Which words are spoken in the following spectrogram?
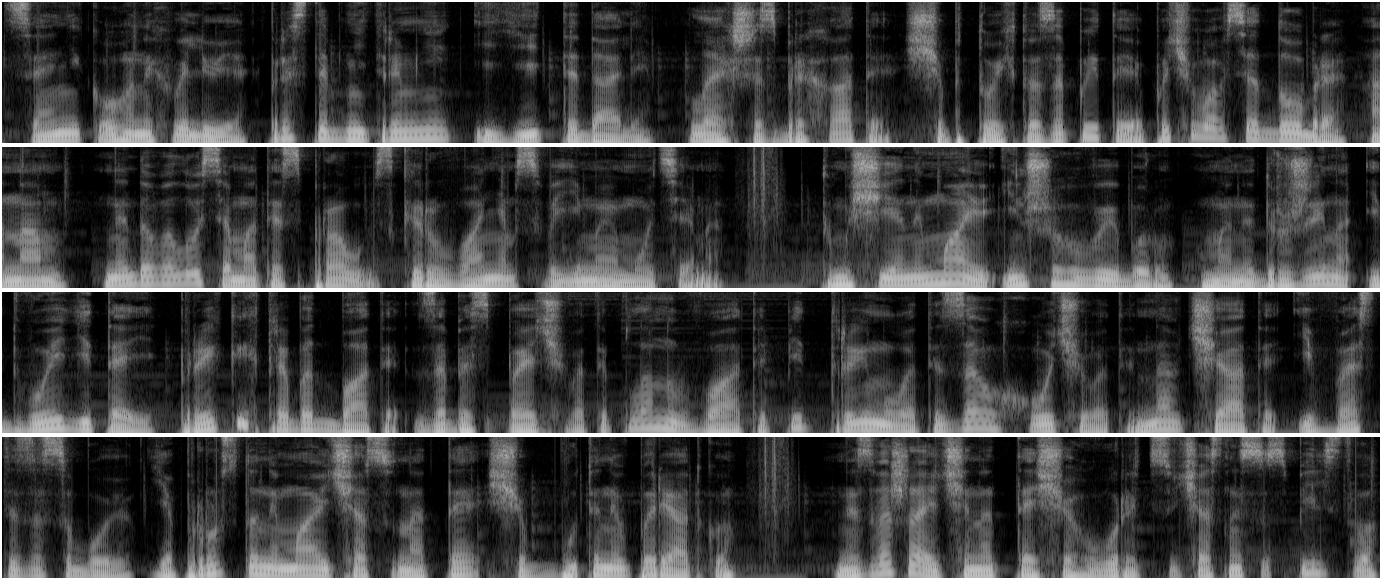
Це нікого не хвилює. Пристебніть ремні і їдьте далі. Легше збрехати, щоб той, хто запитує, почувався добре, а нам не довелося мати справу з керуванням своїми емоціями. Тому що я не маю іншого вибору. У мене дружина і двоє дітей, про яких треба дбати, забезпечувати, планувати, підтримувати, заохочувати, навчати і вести за собою. Я просто не маю часу на те, щоб бути не в порядку. Незважаючи на те, що говорить сучасне суспільство,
